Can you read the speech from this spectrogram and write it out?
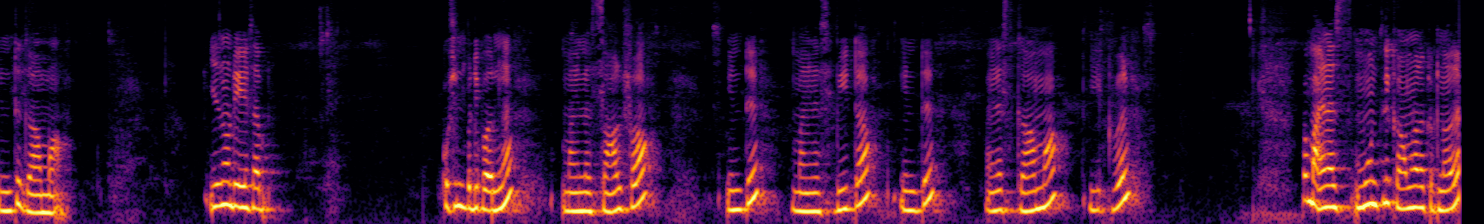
into gamma இதனுடைய சப் கொஷின் படி பாருங்கள் minus alpha into minus beta into minus gamma equal இப்போ மைனஸ் மூணுத்துலேயும் காமனாக இருக்கிறதுனால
